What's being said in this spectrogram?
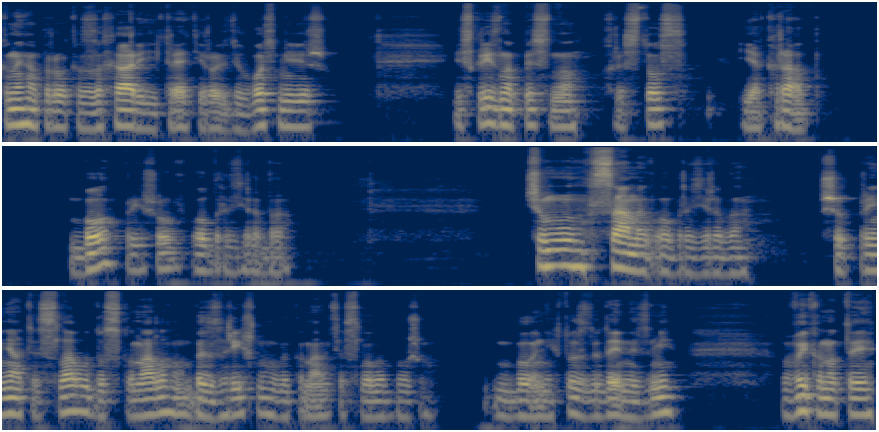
книга пророка Захарії, 3 розділ, 8 вірш. І скрізь написано Христос як раб, бо прийшов в образі раба. Чому саме в образі раба? Щоб прийняти славу досконалого, безгрішного виконавця Слова Божого. Бо ніхто з людей не зміг виконати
